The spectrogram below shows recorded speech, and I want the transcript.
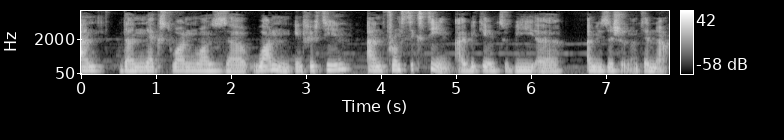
and the next one was uh, one in 15 and from 16 i became to be a, a musician until now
